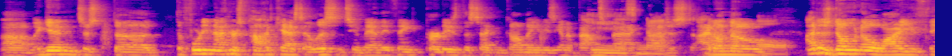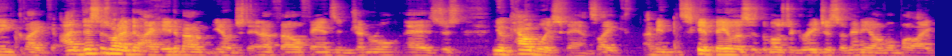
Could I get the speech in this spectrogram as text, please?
um, again, just uh, the 49ers podcast I listen to, man, they think Purdy's the second coming and he's going to bounce he's back. Not, I just, I don't know. I just don't know why you think like I, this is what I, I hate about, you know, just NFL fans in general as just, you know, Cowboys fans. Like, I mean, Skip Bayless is the most egregious of any of them, but like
